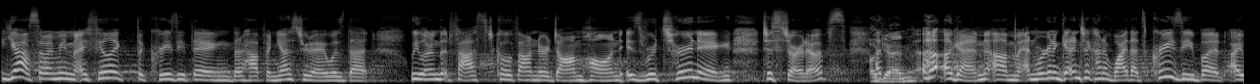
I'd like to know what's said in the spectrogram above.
Yeah, so I mean, I feel like the crazy thing that happened yesterday was that we learned that Fast co founder Domm Holland is returning to startups. Again. again. Um, and we're going to get into kind of why that's crazy, but I,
